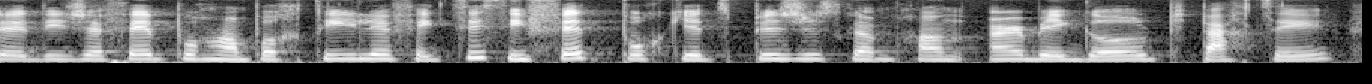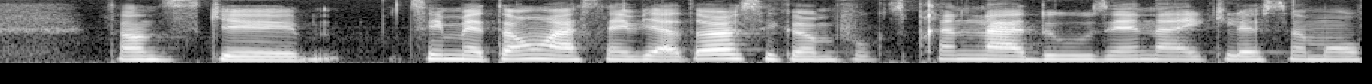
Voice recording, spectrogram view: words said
euh, déjà fait pour emporter. Là. Fait que, tu sais, c'est fait pour que tu puisses juste comme prendre un bagel puis partir. Tandis que, tu sais, mettons, à Saint-Viateur, c'est comme, faut que tu prennes la douzaine avec le saumon.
